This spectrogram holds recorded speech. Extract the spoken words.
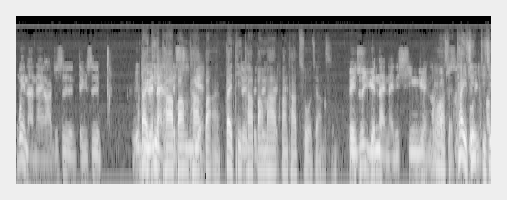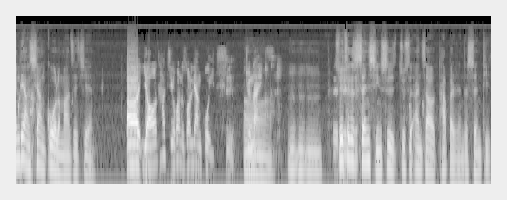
为奶奶啦，就是等于是代替圆奶奶他帮的心愿他帮，呃代替他对对对帮她帮她做这样子。对，就是袁奶奶的心愿。了哇塞她，已经已经亮相过了吗？这件？呃有，她结婚的时候亮过一次，就那一次。啊嗯嗯嗯。对所以这个身形是就是按照他本人的身体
